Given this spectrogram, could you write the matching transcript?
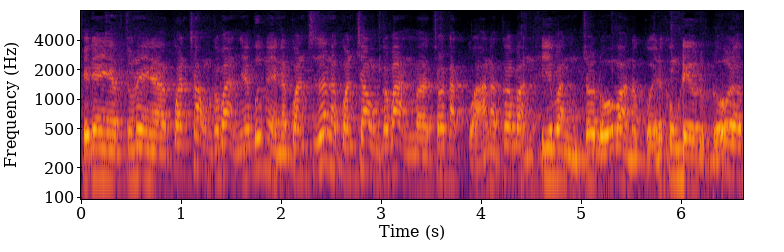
cái này chỗ này là quan trọng các bạn nhé bước này là quan, rất là quan trọng các bạn mà cho đặc quá là các bạn, khi bạn cho đỗ vào nó quấy nó không đều được đỗ đâu.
